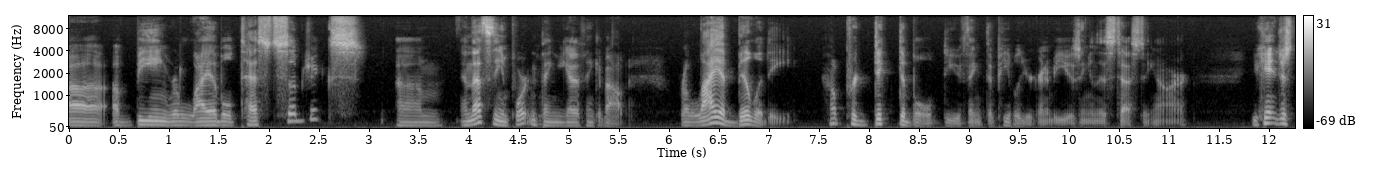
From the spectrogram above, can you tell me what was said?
uh, of being reliable test subjects. Um, and that's the important thing you got to think about reliability. How predictable do you think the people you're going to be using in this testing are? You can't just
